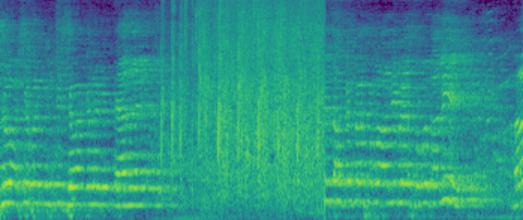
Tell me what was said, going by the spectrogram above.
जीव पण तुमची सेवा करायला तयार आहे. ताकद समोर आली वेळासोबत आली. मला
